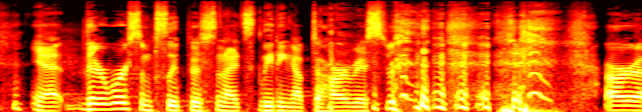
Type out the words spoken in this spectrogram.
yeah, there were some sleepless nights leading up to harvest. our uh,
